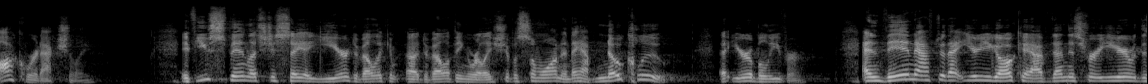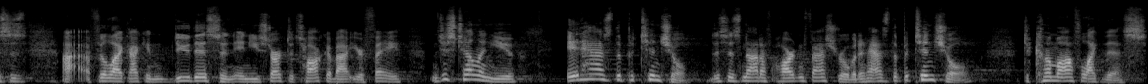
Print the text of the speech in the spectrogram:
awkward, actually. If you spend, let's just say, a year developing, uh, developing a relationship with someone and they have no clue that you're a believer, and then after that year, you go, okay, I've done this for a year. This is, I feel like I can do this. And, and you start to talk about your faith. I'm just telling you, it has the potential, this is not a hard and fast rule, but it has the potential to come off like this.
